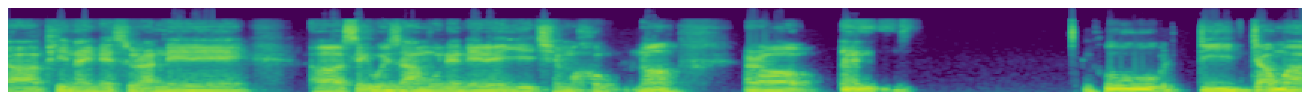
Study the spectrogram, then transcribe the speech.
အာဖြေနိုင်တယ်ဆိုတာနည်း အာစိတ်ဝင်စားမှုနဲ့နည်းတဲ့အရေးချင်းမဟုတ်ဘူးเนาะအဲ့တော့အခုဒီကျောင်းမှာ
